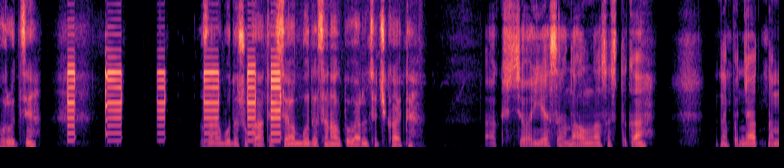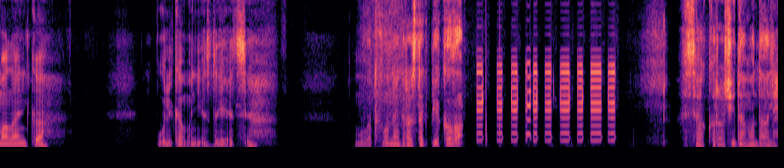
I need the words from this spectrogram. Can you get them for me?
В. Зараз буду шукати. Все, буде сигнал повернеться, чекайте. Так, все, є сигнал у нас ось така непонятна маленька пулька, мені здається. От, воно якраз так пікало. Все, коротше, йдемо далі.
